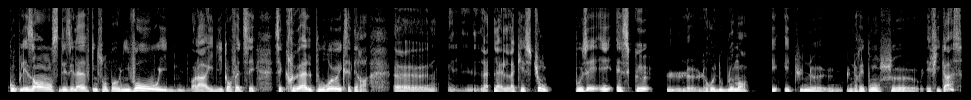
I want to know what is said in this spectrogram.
complaisance des élèves qui ne sont pas au niveau. Il, voilà, il dit qu'en fait c'est cruel pour eux, etc la, question Et est-ce que le, redoublement est, une, une, réponse euh, efficace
